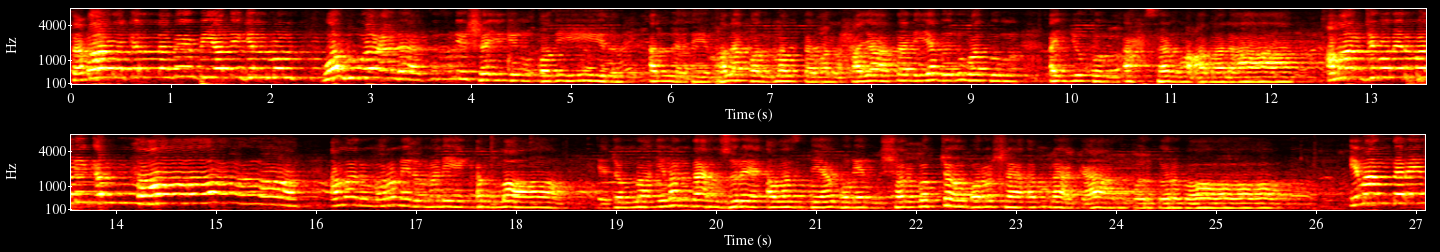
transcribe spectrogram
তাবারাকাল্লাযী বিয়াদিহিল মুলক ওয়া হুয়া আলা কুল্লি শাইইন কদির الذي خلق الموت والحياة ليبلوكم أيكم أحسن عملا আমার জীবনের মালিক আল্লাহ আমার মরণের মালিক আল্লাহ এজন্য ইমানদার জুড়ে আওয়াজ দেয়া বলেন সর্বোচ্চ ভরসা আমরা কার উপর করব ইমানদারের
